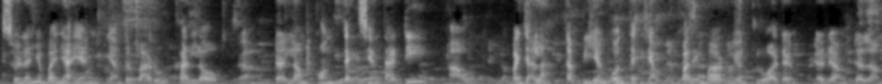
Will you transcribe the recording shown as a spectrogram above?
Sebenarnya banyak yang yang terbaru kalau uh, dalam konteks yang tadi uh, banyaklah tapi yang konteks yang paling baru yang keluar dalam dalam, dalam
